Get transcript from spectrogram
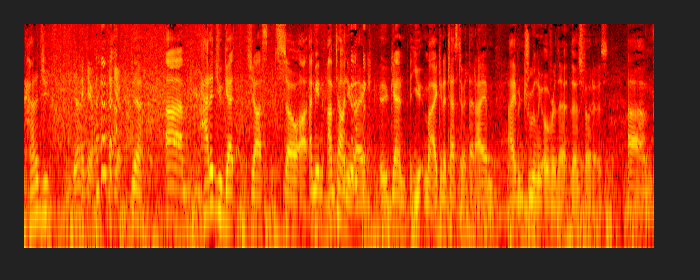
how did you? Yeah. Thank you. Thank you. Yeah. Um, how did you get just so? Uh, I mean, I'm telling you, like again, you, I can attest to it that I am. I have been drooling over the, those photos. Um,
